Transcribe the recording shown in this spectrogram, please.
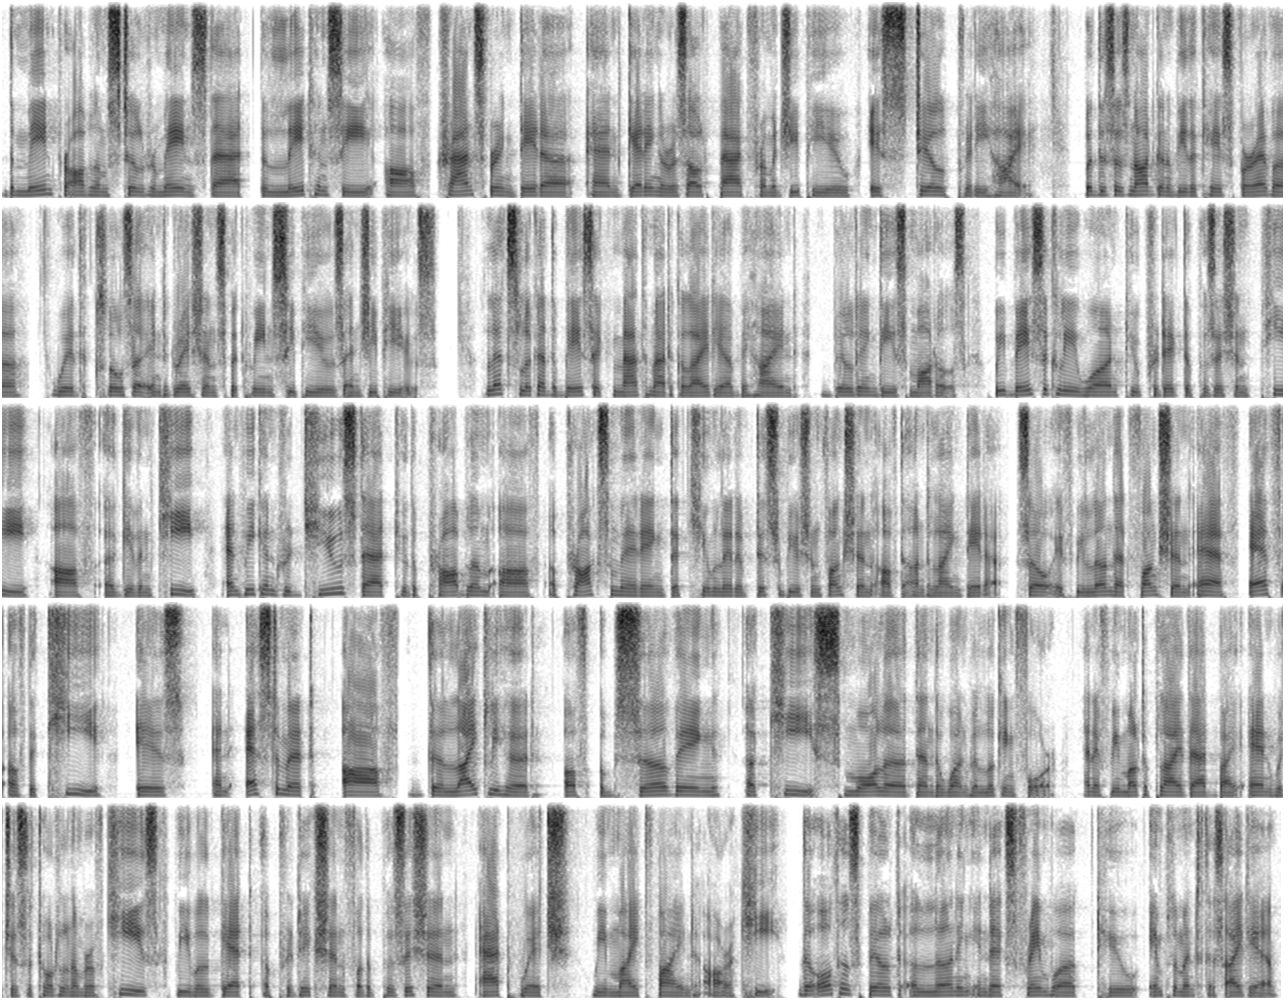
The main problem still remains that the latency of transferring data and getting a result back from a GPU is still pretty high. But this is not going to be the case forever with closer integrations between CPUs and GPUs. Let's look at the basic mathematical idea behind building these models. We basically want to predict the position P of a given key and we can reduce that to the problem of approximating the cumulative distribution function of the underlying data. So if we learn that function f, f of the key is an estimate of the likelihood of observing a key smaller than the one we're looking for. And if we multiply that by n, which is the total number of keys, we will get a prediction for the position at which we might find our key. The authors built a learning index framework to implement this idea.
